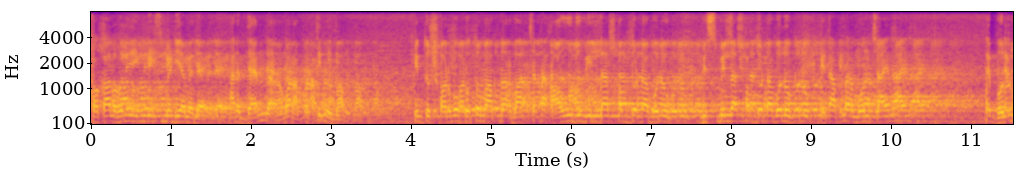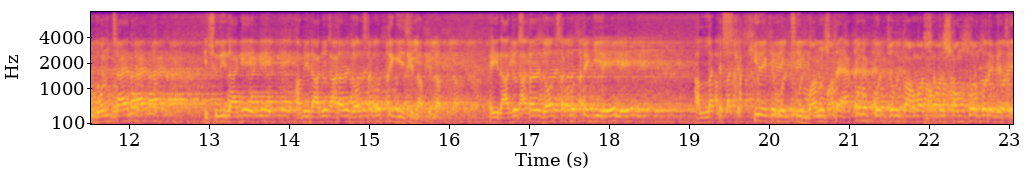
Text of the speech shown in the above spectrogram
সকাল হলে ইংলিশ মিডিয়ামে দেয়। আরে দেন না, আমার আপত্তি নেই বাপ। কিন্তু সর্বপ্রথম আপনার বাচ্চাটা আউদু বিল্লাহ শব্দটা বলুক বিসমিল্লা শব্দটা বলুক, এটা আপনার মন চায় না? বলুন, মন চায় না? কিছুদিন আগে আমি রাজস্থানে জলসা করতে গিয়েছিলাম। এই রাজস্থানে জলসা করতে গিয়ে আল্লাহকে সাক্ষী রেখে বলছি, মানুষটা এখনও পর্যন্ত আমার সাথে সম্পর্ক রেখেছে।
